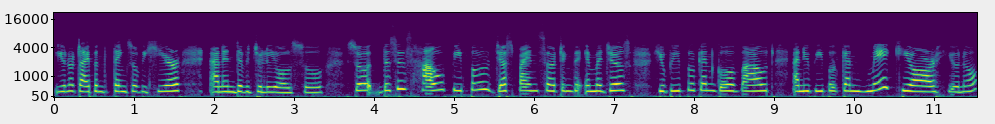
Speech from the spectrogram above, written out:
you know type in the things over here and individually also. So this is how people just by inserting the images you people can go about and you people can make your you know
